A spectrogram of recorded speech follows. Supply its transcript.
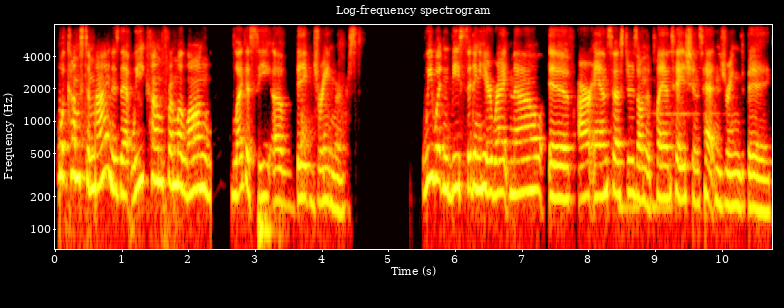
What comes to mind is that we come from a long legacy of big dreamers. We wouldn't be sitting here right now if our ancestors on the plantations hadn't dreamed big.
